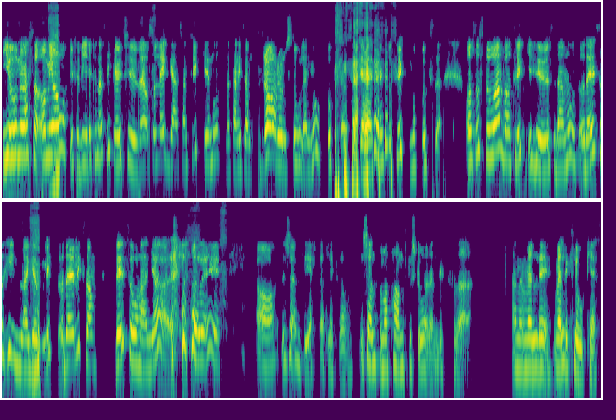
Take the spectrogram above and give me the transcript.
Jo, men alltså om jag åker förbi då kan han sticka ut huvudet och så lägger han så han trycker emot mig så han liksom drar rullstolen mot boxen så att jag verkligen står tryckt mot boxen. Och så står han bara och trycker huvudet sådär mot och det är så himla gulligt och det är liksom, det är så han gör. det är, ja, det känns i hjärtat liksom. Det känns som att han förstår en lite sådär. Han är en väldigt, väldigt klok häst.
